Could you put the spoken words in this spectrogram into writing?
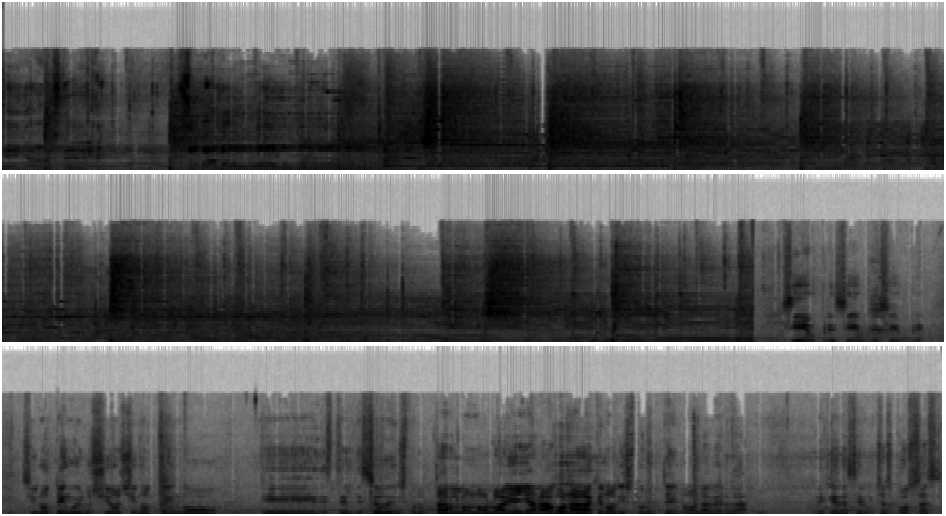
Enseñaste su valor Siempre, siempre, siempre. Si no tengo ilusión, si no tengo eh, este, el deseo de disfrutarlo, no lo haría. Ya no hago nada que no disfrute, ¿no? La verdad. Dejé de hacer muchas cosas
